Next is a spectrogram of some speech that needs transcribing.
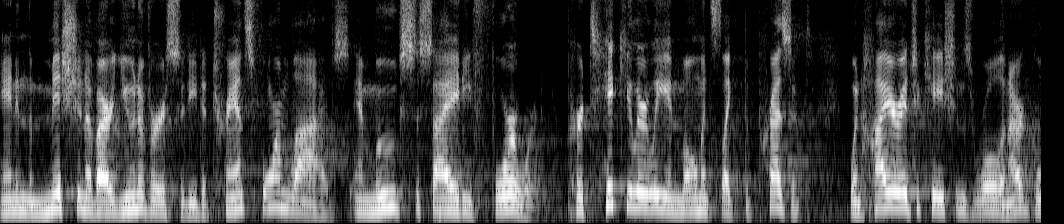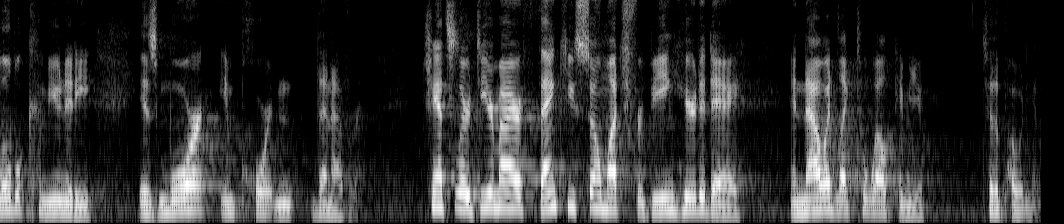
and in the mission of our university to transform lives and move society forward, particularly in moments like the present when higher education's role in our global community is more important than ever. Chancellor Diermeier, thank you so much for being here today. And now I'd like to welcome you to the podium.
